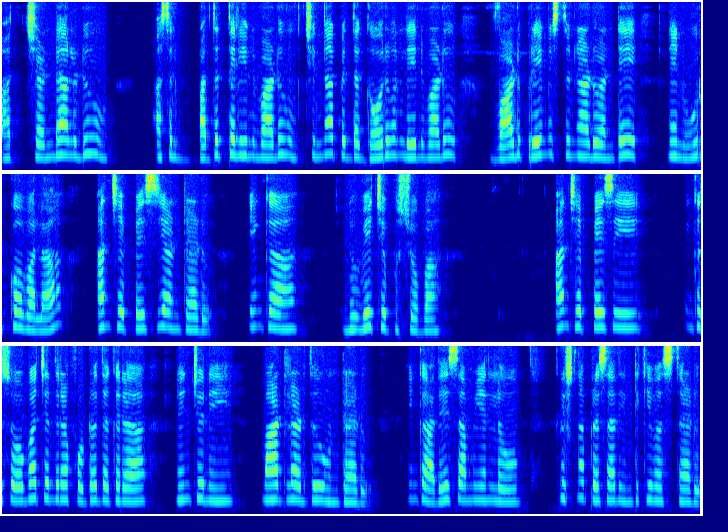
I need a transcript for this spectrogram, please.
ఆ చండాలుడు అసలు పద్ధతి తెలియని వాడు చిన్న పెద్ద గౌరవం లేనివాడు వాడు ప్రేమిస్తున్నాడు అంటే నేను ఊరుకోవాలా అని చెప్పేసి అంటాడు. ఇంకా నువ్వే చెప్పు శోభ అని చెప్పేసి ఇంకా శోభాచంద్ర ఫోటో దగ్గర నించుని మాట్లాడుతూ ఉంటాడు. ఇంకా అదే సమయంలో కృష్ణప్రసాద్ ఇంటికి వస్తాడు.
